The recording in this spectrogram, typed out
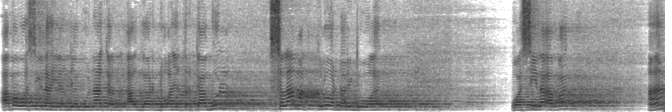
Apa wasilah yang dia gunakan agar doanya terkabul selamat keluar dari goa? Wasilah apa? Hah?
